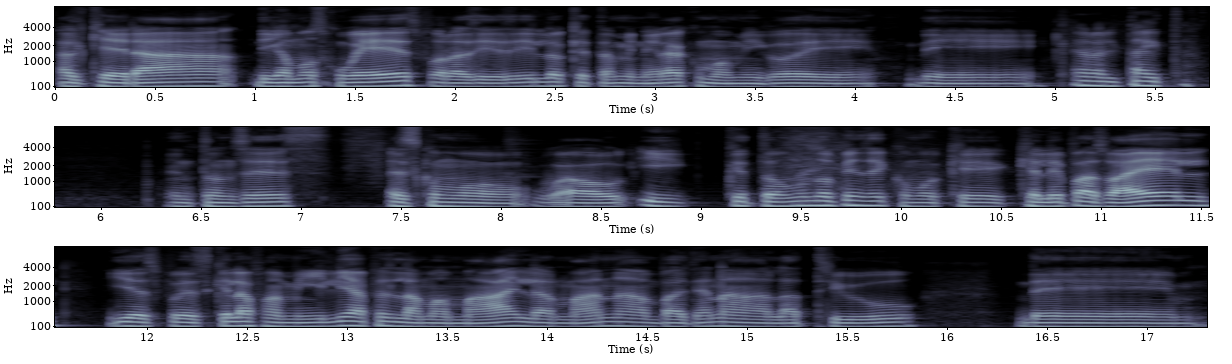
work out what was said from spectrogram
al que era, digamos, juez, por así decirlo, que también era como amigo de... de... Claro, el Taito. Entonces, es como, wow, y que todo el mundo piense como que, ¿qué le pasó a él? Y después que la familia, pues la mamá y la hermana vayan a la tribu de,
